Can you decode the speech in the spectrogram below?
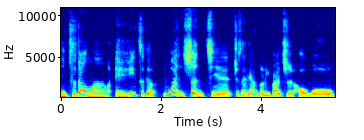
你知道吗？哎，这个万圣节就在两个礼拜之后哦。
